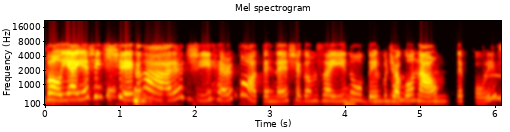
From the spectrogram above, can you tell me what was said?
Bom, e aí a gente chega na área de Harry Potter, né? Chegamos aí no Beco Diagonal depois.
